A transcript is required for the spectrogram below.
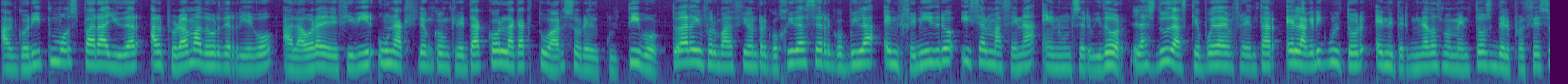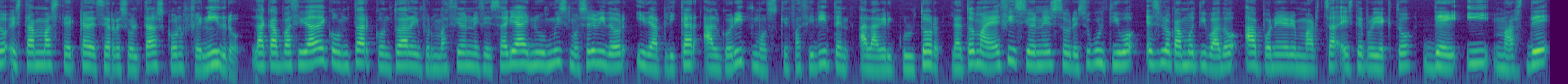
algoritmos para ayudar al programador de riego a la hora de decidir una acción concreta con la que actuar sobre el cultivo. Toda la información recogida se recopila en Genidro y se almacena en un servidor. Las dudas que pueda enfrentar el agricultor en determinados momentos del proceso están más cerca de ser resueltas con Genidro. La capacidad de contar con toda la información necesaria en un mismo servidor y de aplicar algoritmos que faciliten al agricultor la toma de decisiones sobre su cultivo es lo que ha motivado a poner en marcha este proyecto de I más D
